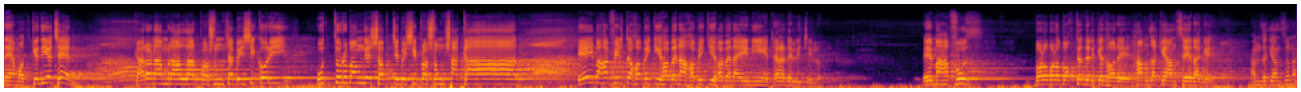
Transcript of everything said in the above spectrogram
নেয়ামত কে দিয়েছেন? কারণ আমরা আল্লাহর প্রশংসা বেশি করি, উত্তরবঙ্গের সবচেয়ে বেশি প্রশংসা কার? এই মাহফিলটা হবে কি হবে না, হবে কি হবে না, এ নিয়ে ঠেলাঠেলি ছিল। এই মাহফুজ বড় বড় বক্তাদেরকে ধরে, হামজাকে আনছে এর আগে। হামজাকে আনছো না?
